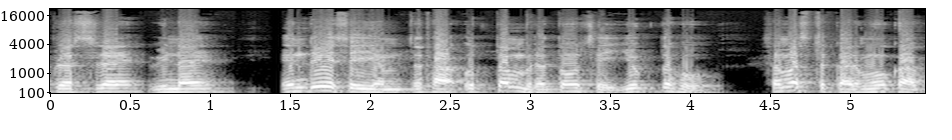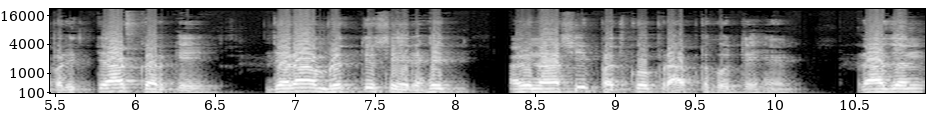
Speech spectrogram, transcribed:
प्रश्रय, विनय, इंद्रिय संयम तथा उत्तम व्रतों से युक्त हो, समस्त कर्मों का परित्याग करके जरा मृत्यु से रहित अविनाशी पद को प्राप्त होते हैं। राजन,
